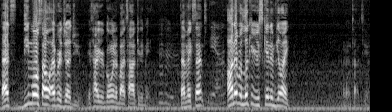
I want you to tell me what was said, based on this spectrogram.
That's the most I'll ever judge you. Is how you're going about talking to me. Mhm. That makes sense? Yeah. I'll never look at your skin and be like, I want to talk to you.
